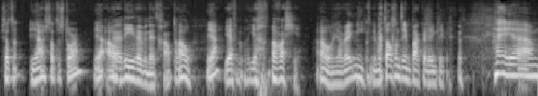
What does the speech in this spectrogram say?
Is dat een, ja, is dat een storm? Ja, oh. Ja, die hebben we net gehad. toch? oh, ja? Ja, ja, waar was je? Oh, ja, weet ik niet. Je bent tas aan het inpakken, denk ik. hey, ehm,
